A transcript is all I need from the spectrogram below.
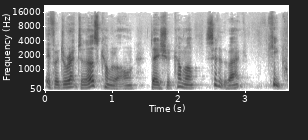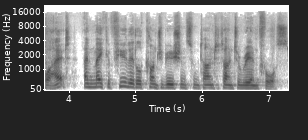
if a director does come along, they should come along, sit at the back, keep quiet, and make a few little contributions from time to time to reinforce.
